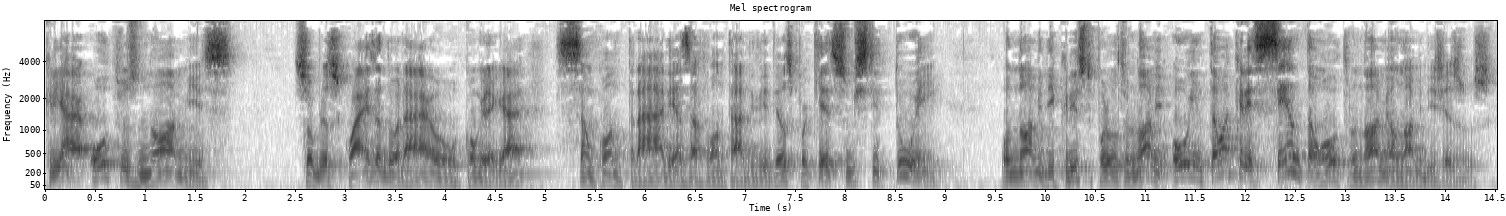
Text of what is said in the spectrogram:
criar outros nomes sobre os quais adorar ou congregar, são contrárias à vontade de Deus, porque substituem o nome de Cristo por outro nome, ou então acrescentam outro nome ao nome de Jesus.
